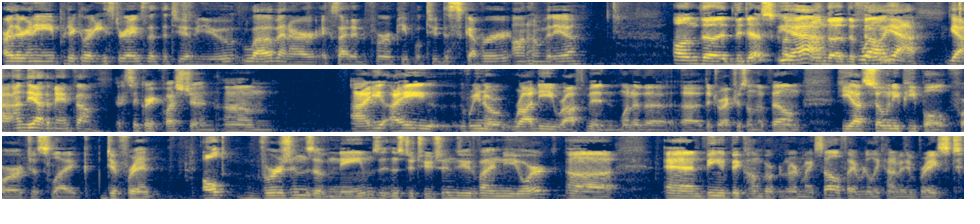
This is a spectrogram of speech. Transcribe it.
Are there any particular Easter eggs that the two of you love and are excited for people to discover on home video? On the the disc, On- yeah. on, the the film. Well, yeah, yeah, on the yeah the main film. That's a great question. Um, I, I, you know, Rodney Rothman, one of the uh, the directors on the film, he asked so many people for just like different alt versions of names and institutions you'd find in New York. Uh, and being a big comic book nerd myself, I really kind of embraced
